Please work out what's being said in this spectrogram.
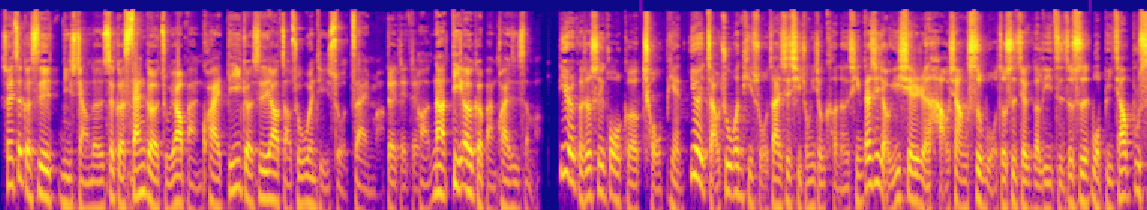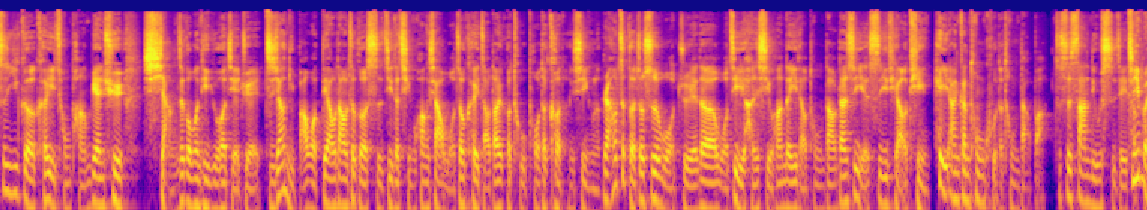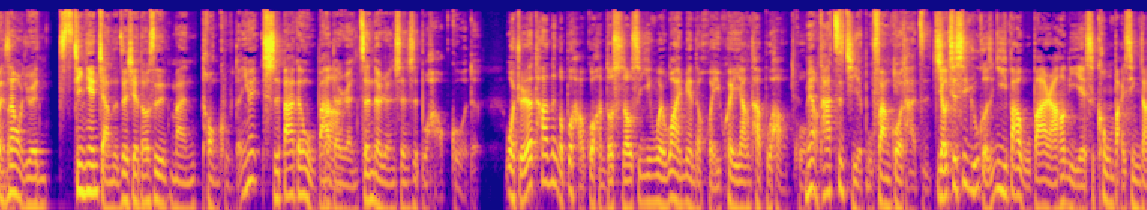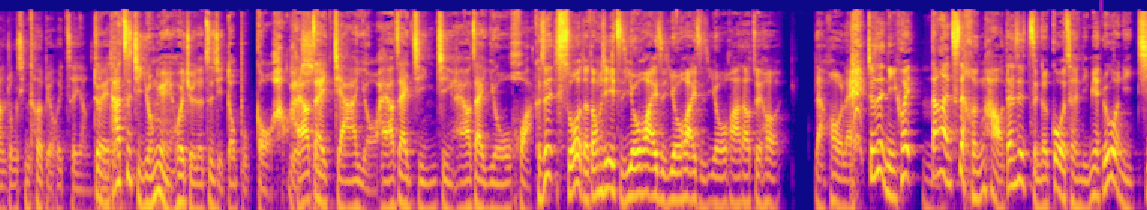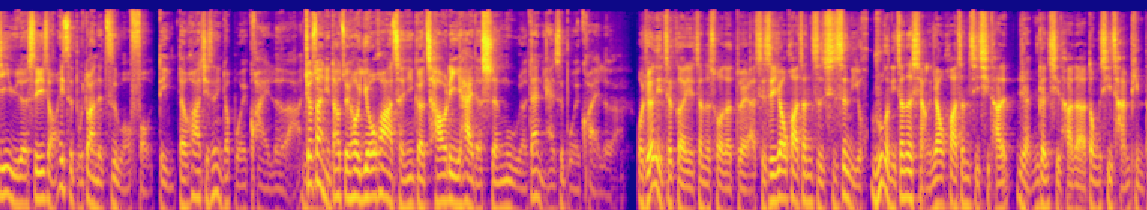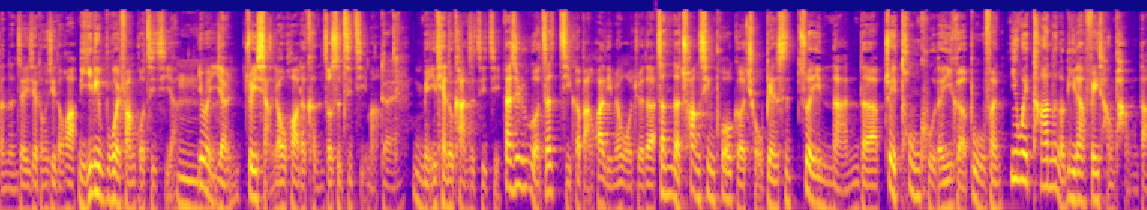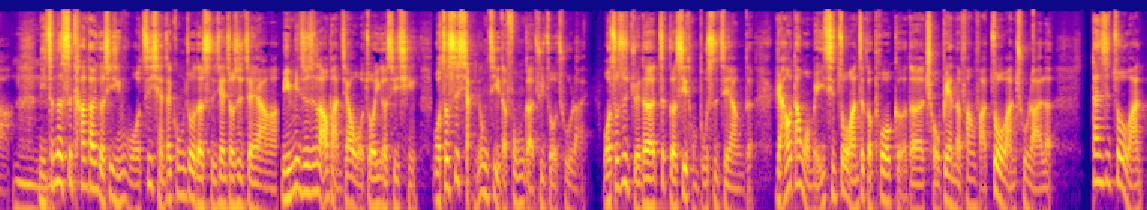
所以这个是你讲的这个三个主要板块，第一个是要找出问题所在嘛？对对对。好，那第二个板块是什么？第二个就是破格求变，因为找出问题所在是其中一种可能性。但是有一些人好像是我，就是这个例子，就是我比较不是一个可以从旁边去想这个问题如何解决。只要你把我调到这个实际的情况下，我就可以找到一个突破的可能性了。然后这个就是我觉得我自己很喜欢的一条通道，但是也是一条挺黑暗跟痛苦的通道吧。就是三六十这条。基本上我觉得今天讲的这些都是蛮痛苦的，因为十八跟五八的人真的人生是不好过的。我觉得他那个不好过，很多时候是因为外面的回馈让他不好过。没有，他自己也不放过他自己。尤其是如果是一八五八，然后你也是空白心脏中心，特别会这样。对，他自己永远也会觉得自己都不够好，还要再加油，还要再精进，还要再优化。可是所有的东西一直优化，一直优化，一直优化，到最后。然后嘞，就是你会，当然是很好，嗯、但是整个过程里面，如果你基于的是一种一直不断的自我否定的话，其实你都不会快乐啊。嗯、就算你到最后优化成一个超厉害的生物了，但你还是不会快乐啊。我觉得你这个也真的说的对啊。其实优化增值，其实你如果你真的想优化增值其他的人跟其他的东西、产品等等这一些东西的话，你一定不会放过自己啊。嗯，因为人最想优化的可能就是自己嘛。对，每一天都看着自己。但是如果这几个板块里面，我觉得真的创新破格求变是最难的、最痛苦的一个部分，因为它那个力量非常庞大。嗯，你真的是看到一个事情，我之前在工作的时间就是这样啊。明明就是老板叫我做一个事情，我就是想用自己的风格去做出来。我就是觉得这个系统不是这样的，然后当我每一次做完这个破格的求变的方法做完出来了，但是做完，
